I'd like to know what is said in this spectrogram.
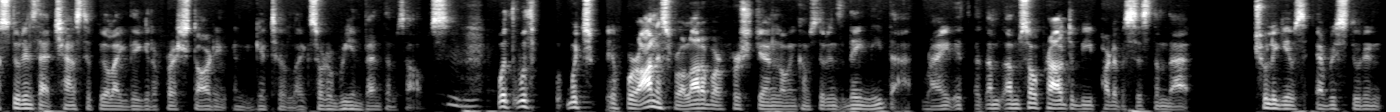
students that chance to feel like they get a fresh start and, get to like sort of reinvent themselves. Mm-hmm. With with which, if we're honest, for a lot of our first gen low income students, they need that, right? It, I'm I'm so proud to be part of a system that truly gives every student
